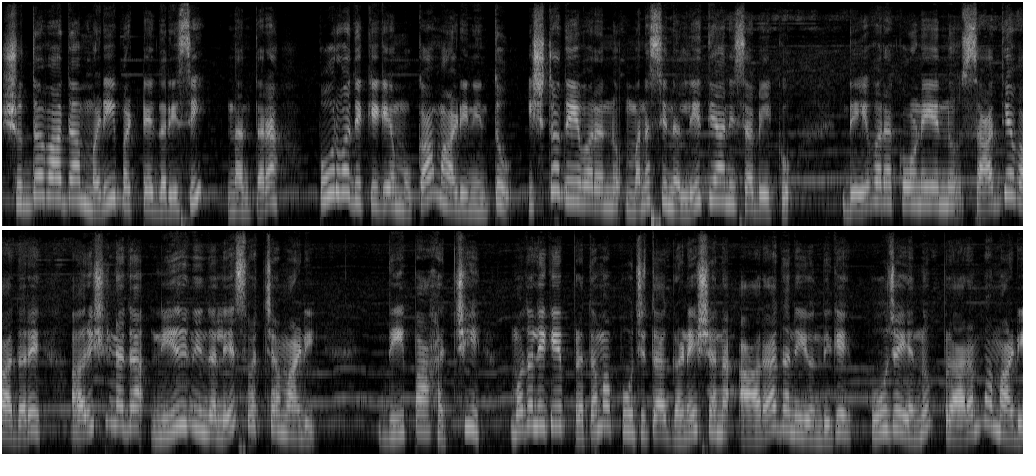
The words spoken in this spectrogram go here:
ಶುದ್ಧವಾದ ಮಡಿ ಬಟ್ಟೆ ಧರಿಸಿ, ನಂತರ ಪೂರ್ವ ದಿಕ್ಕಿಗೆ ಮುಖ ಮಾಡಿ ನಿಂತು ಇಷ್ಟ ದೇವರನ್ನು ಮನಸ್ಸಿನಲ್ಲಿ ಧ್ಯಾನಿಸಬೇಕು. ದೇವರ ಕೋಣೆಯನ್ನು ಸಾಧ್ಯವಾದರೆ ಅರಿಶಿಣದ ನೀರಿನಿಂದಲೇ ಸ್ವಚ್ಛ ಮಾಡಿ. ದೀಪ ಹಚ್ಚಿ ಮೊದಲಿಗೆ ಪ್ರಥಮ ಪೂಜಿತ ಗಣೇಶನ ಆರಾಧನೆಯೊಂದಿಗೆ ಪೂಜೆಯನ್ನು ಪ್ರಾರಂಭ ಮಾಡಿ.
